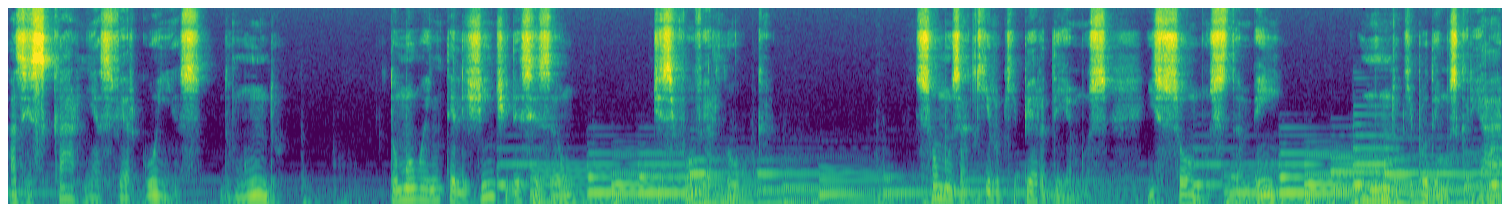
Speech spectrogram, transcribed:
as escárnias vergonhas do mundo, tomou a inteligente decisão de se volver louca. Somos aquilo que perdemos e somos também o mundo que podemos criar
